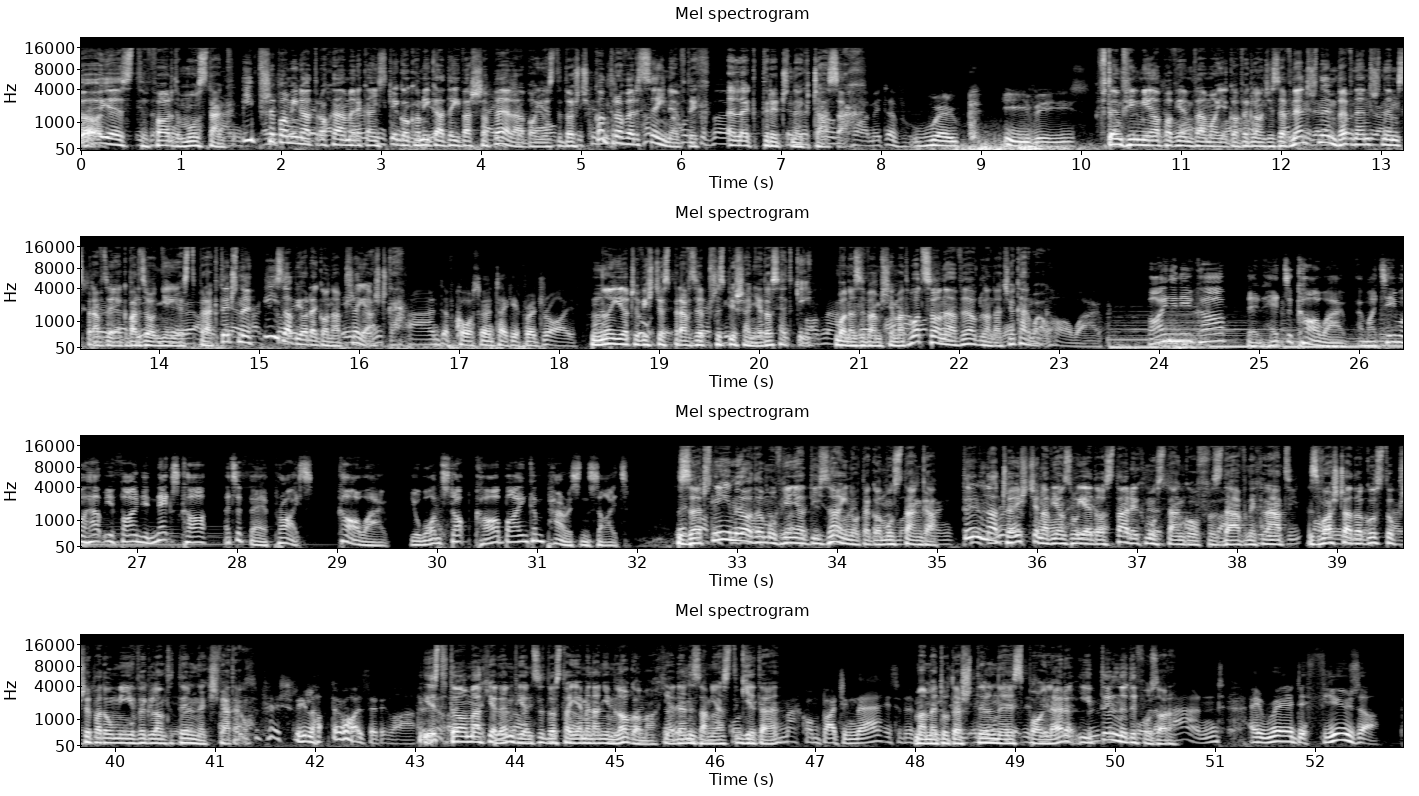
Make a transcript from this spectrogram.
To jest Ford Mustang i przypomina trochę amerykańskiego komika Dave'a Chappella, bo jest dość kontrowersyjny w tych elektrycznych czasach. W tym filmie opowiem wam o jego wyglądzie zewnętrznym, wewnętrznym, sprawdzę jak bardzo nie jest praktyczny i zabiorę go na przejażdżkę. No i oczywiście sprawdzę przyspieszenie do setki, bo nazywam się Matt Watson, a wy oglądacie CarWow. Buying a new car? Then head to CarWow and my team will help you find your next car at a fair price. CarWow, your one-stop car buying comparison site. Zacznijmy od omówienia designu tego Mustanga. Tylna część nawiązuje do starych Mustangów z dawnych lat. Zwłaszcza do gustu przypadł mi wygląd tylnych świateł. Jest to Mach 1, więc dostajemy na nim logo Mach 1 zamiast GT. Mamy tu też tylny spoiler i tylny dyfuzor.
